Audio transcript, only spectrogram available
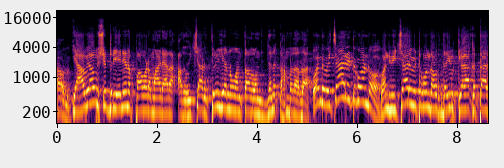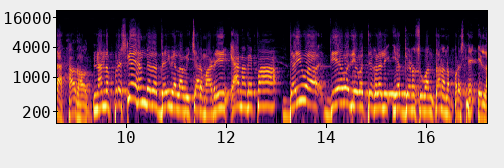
ಹೌದು. ಯಾವ್ಯಾವ ಸಿದ್ಧರು ಏನೇನು ಪವಾಡ ಮಾಡ್ಯಾರ ಅದು ವಿಚಾರ ತಿಳಿ ಅನ್ನುವಂತ ಒಂದು ಜನಕ್ಕೆ ಹಂಬಲ ಅದ. ಒಂದು ವಿಚಾರ ಇಟ್ಕೊಂಡು. ಒಂದು ವಿಚಾರ ಇಟ್ಕೊಂಡು ಅವ್ರ ದೈವ ಕೇಳಾಕತ್ತಾರ ಹೌದು ಹೌದು. ನನ್ನ ಪ್ರಶ್ನೆ ಹೆಂಗದ? ದೈವ ಎಲ್ಲ ವಿಚಾರ ಮಾಡ್ರಿ. ಏನದಪ್ಪ ದೈವ ದೇವ ದೇವತೆಗಳಲ್ಲಿ ಯಜ್ಞಣಿಸುವಂತ ನನ್ನ ಪ್ರಶ್ನೆ ಇಲ್ಲ.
